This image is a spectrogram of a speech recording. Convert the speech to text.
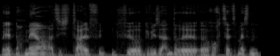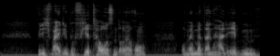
wenn nicht noch mehr, als ich zahle für, für gewisse andere äh, Hochzeitsmessen, bin ich weit über 4000 Euro. Und wenn man dann halt eben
